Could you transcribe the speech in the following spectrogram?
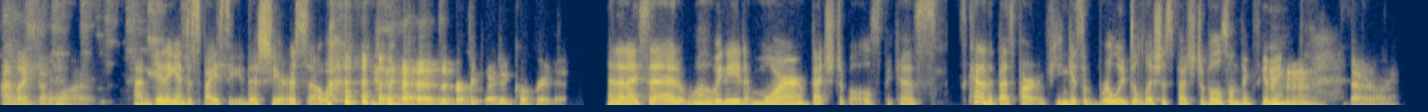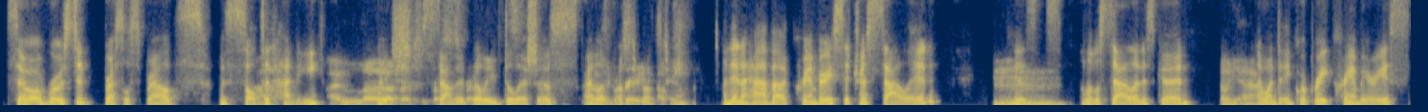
i like that a lot I'm getting into spicy this year, so. it's a perfect way to incorporate it And then I said, well, we need more vegetables because it's kind of the best part if you can get some really delicious vegetables on Thanksgiving. Mhm, definitely So a roasted Brussels sprouts with salted Ah, honey, i love which sounded really delicious. I That's love Brussels sprouts option. too. And then I have a cranberry citrus salad Mm. a little salad is good. oh yeah I want to incorporate cranberries.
